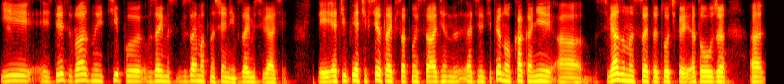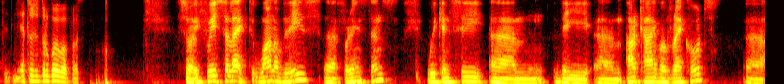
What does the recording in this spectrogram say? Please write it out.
и здесь разные типы взаимо взаимоотношений, взаимосвязи. И эти, эти все записи относятся к 1ТП, но как они а, связаны с этой точкой, это уже это же другой вопрос. So if we select one of these, uh, for instance, we can see um, the um, archival record uh,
